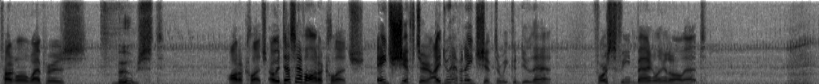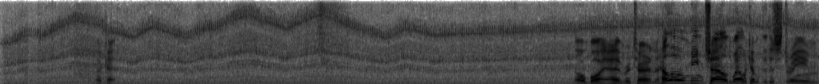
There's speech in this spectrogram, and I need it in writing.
Toggle wipers boost. Auto clutch. Oh, it does have auto clutch. H shifter. I do have an H shifter. We could do that. Force feedback. Look at all that. Okay. Oh boy, I have returned. Hello, meme child. Welcome to the stream.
